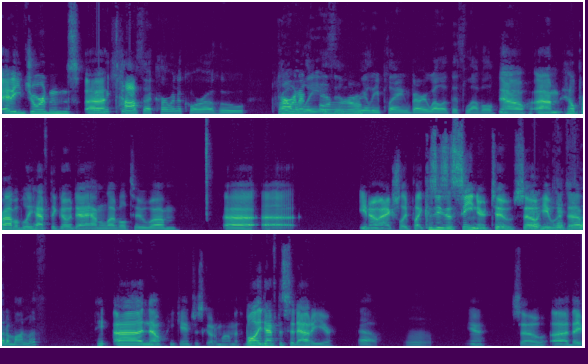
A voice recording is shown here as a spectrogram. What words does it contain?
Eddie Jordan's uh, Which top. is uh, Kerwin Okoro, who probably isn't really playing very well at this level. No, um, he'll probably have to go down a level to, um, uh, uh, you know, actually play because he's a senior too. So Yeah, he can't would. just Uh, go to Monmouth. he- uh, no, he can't just go to Monmouth. Well, he'd have to sit out a year. Oh, Mm. So uh, they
